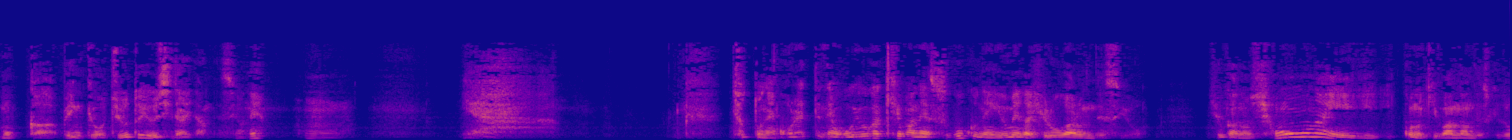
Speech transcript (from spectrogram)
目下勉強中という次第なんですよね。うん。いやー。ちょっとね、これってね、お湯が効けばね、すごくね、夢が広がるんですよ。ちゅうか、あの、しょうもない一個の基盤なんですけど、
